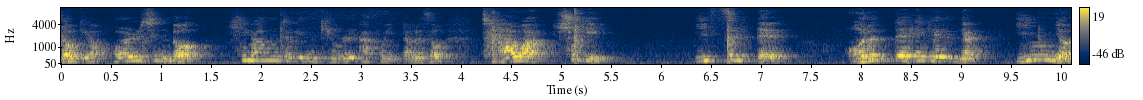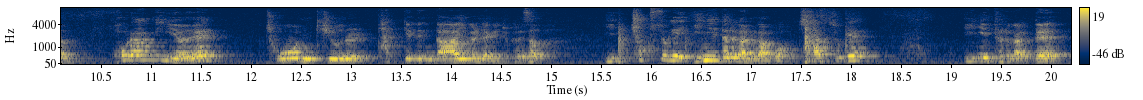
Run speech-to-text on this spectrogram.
여기가 훨씬 더 희망적인 기운을 갖고 있다. 그래서 자와 축이 있을 때 어느 때 해결되냐 인연, 호랑이연의 좋은 기운을 받게 된다. 이걸 얘기죠. 그래서 이 축 속에 인이 들어가는 거고 자 속에 인이 들어갈 때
